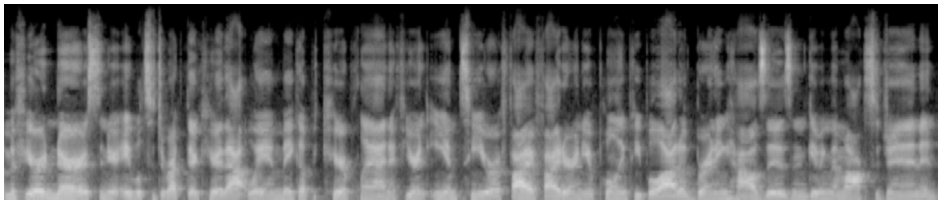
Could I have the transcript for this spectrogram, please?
Um, if you're a nurse and you're able to direct their care that way and make up a care plan. If you're an EMT or a firefighter and you're pulling people out of burning houses and giving them oxygen and,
